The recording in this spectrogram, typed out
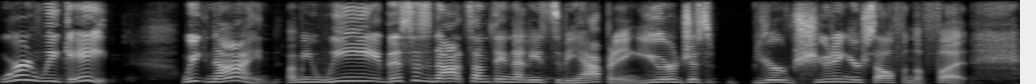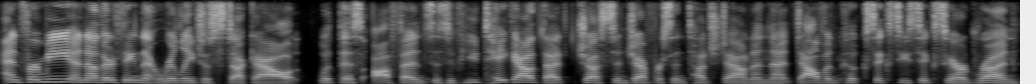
We're in week eight. Week nine. I mean, we, this is not something that needs to be happening. You're just, you're shooting yourself in the foot. And for me, another thing that really just stuck out with this offense is if you take out that Justin Jefferson touchdown and that Dalvin Cook 66 yard run,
